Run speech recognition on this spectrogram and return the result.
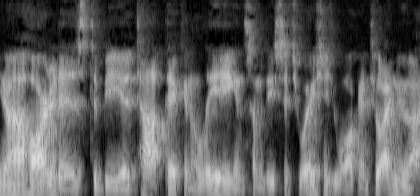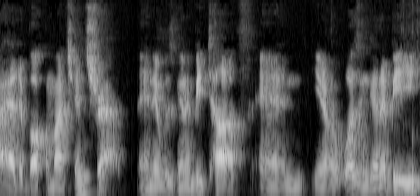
you know how hard it is to be a top pick in a league in some of these situations you walk into i knew i had to buckle my chin strap and it was going to be tough and you know it wasn't going to be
